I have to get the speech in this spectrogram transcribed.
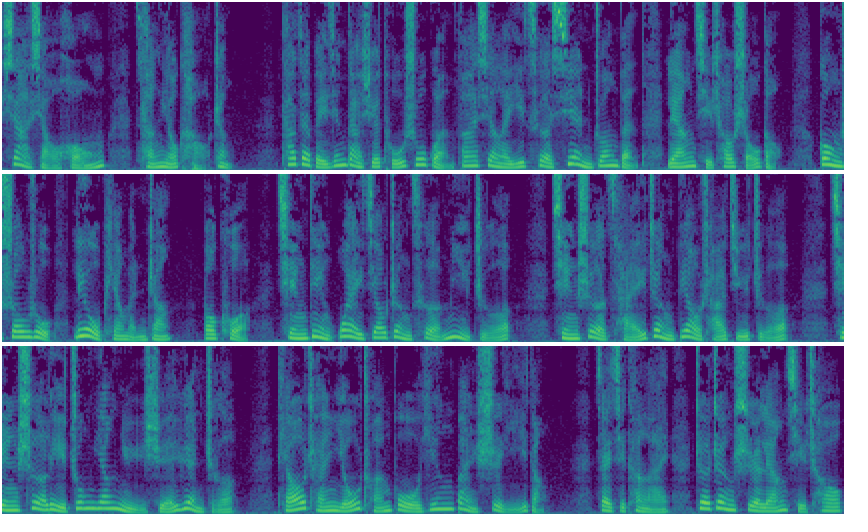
夏小红曾有考证，他在北京大学图书馆发现了一册线装本梁启超手稿。共收入六篇文章，包括请定外交政策密折、请设财政调查局折、请设立中央女学院折、调陈邮传部应办事宜等。在其看来，这正是梁启超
